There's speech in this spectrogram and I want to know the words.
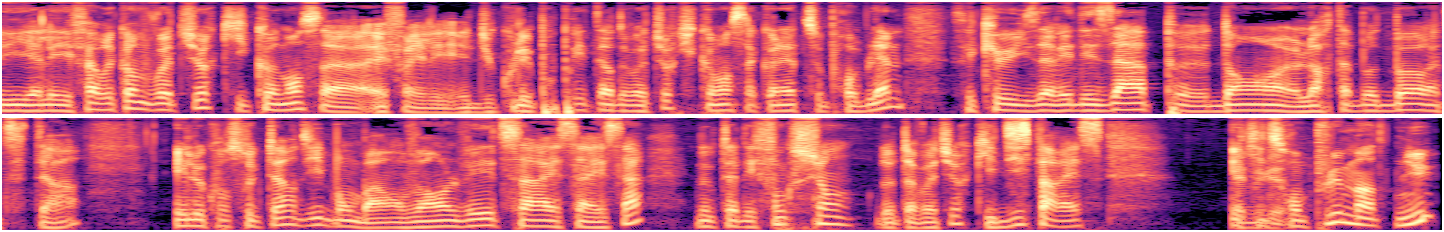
il y a les fabricants de voitures qui commencent à, enfin les, du coup les propriétaires de voitures qui commencent à connaître ce problème, c'est qu'ils avaient des apps dans leur tableau de bord, etc. Et le constructeur dit bon bah on va enlever ça et ça et ça. Donc tu as des fonctions de ta voiture qui disparaissent et qui ne seront plus maintenues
